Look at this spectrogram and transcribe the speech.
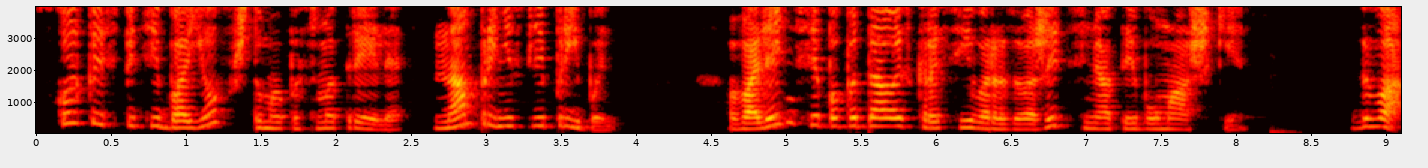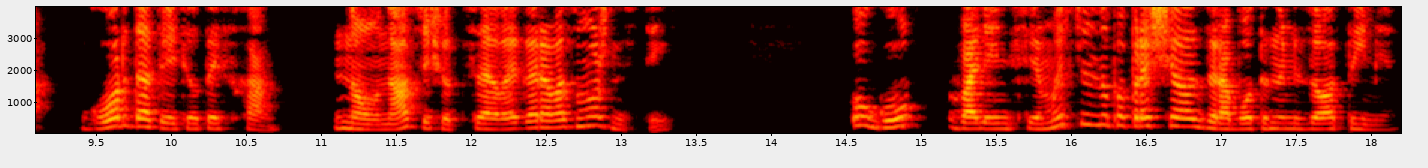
Сколько из пяти боев, что мы посмотрели, нам принесли прибыль? Валенсия попыталась красиво разложить смятые бумажки. «Два», — гордо ответил Тайсхан. «Но у нас еще целая гора возможностей». «Угу», — Валенсия мысленно попрощалась с заработанными золотыми.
